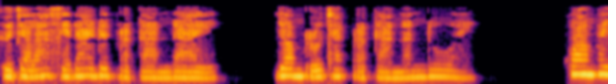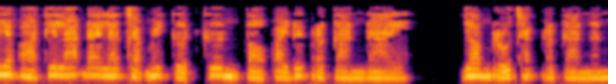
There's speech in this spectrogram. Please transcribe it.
คือจะละเสียได้ด้วยประการใด ย่อมรู้ชัดประการนั้นด้วย ความพยาบาทที่ละได้แล้วจะไม่เกิดขึ้นต่อไปด้วยประการใด ย่อมรู้ชัดประการนั้น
